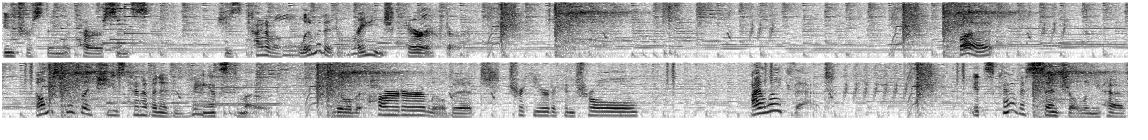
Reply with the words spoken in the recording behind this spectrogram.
interesting with her since she's kind of a limited range character. but it almost feels like she's kind of an advanced mode. A little bit harder, a little bit trickier to control. I like that. It's kind of essential when you have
